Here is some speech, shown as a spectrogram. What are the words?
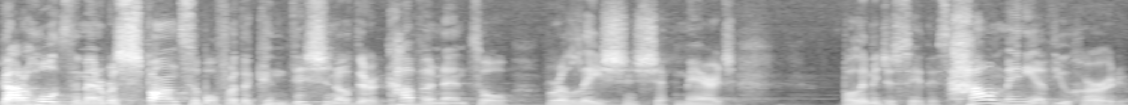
God holds the men responsible for the condition of their covenantal relationship, marriage. Well, let me just say this. How many of you heard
